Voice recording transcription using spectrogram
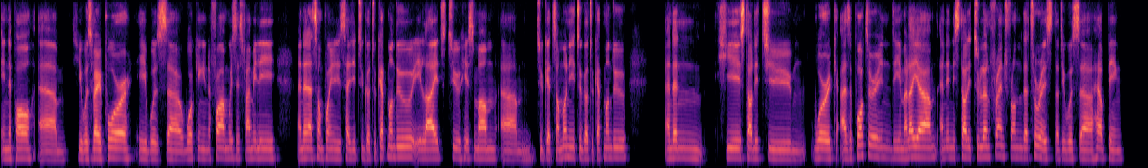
in Nepal. Um, he was very poor. He was uh, working in a farm with his family, and then at some point he decided to go to Kathmandu. He lied to his mom um, to get some money to go to Kathmandu and then he started to um, work as a porter in the Himalaya, and then he started to learn French from the tourists that he was uh, helping.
